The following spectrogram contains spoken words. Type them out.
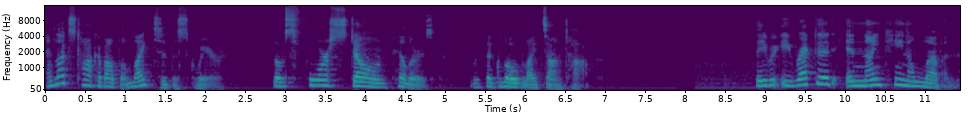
And let's talk about the lights in the square, those four stone pillars with the globe lights on top. They were erected in 1911,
